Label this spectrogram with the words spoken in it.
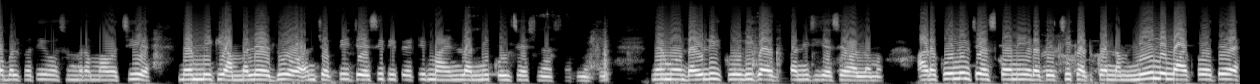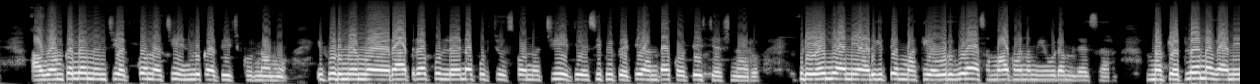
ఓబల్పతి వసుంధరమ్మ వచ్చి మేము మీకు అమ్మలేదు అని చెప్పి జేసీపీ పెట్టి మా ఇండ్లు అన్ని కూల్చేసినారు సార్ మీకు. మేము డైలీ కూలీగా పని చేసేవాళ్ళము. ఆడ కూలీలు చేసుకొని ఇక్కడ తెచ్చి కట్టుకున్నాం. నీళ్ళు లేకపోతే ఆ వంకలో నుంచి ఎత్తుకొని వచ్చి ఇండ్లు కట్టించుకున్నాము. ఇప్పుడు మేము రాత్రప్పుడు లేనప్పుడు చూసుకొని వచ్చి జేసీపీ పెట్టి అంతా కొట్టించేసినారు ఇప్పుడు ఏంది అని అడిగితే మాకు ఎవరు కూడా సమాధానం ఇవ్వడం లేదు సార్. మాకు ఎట్లయినా కానీ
